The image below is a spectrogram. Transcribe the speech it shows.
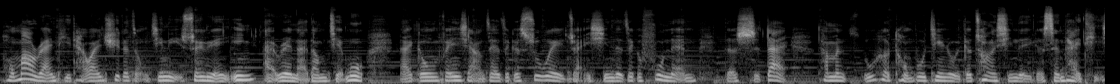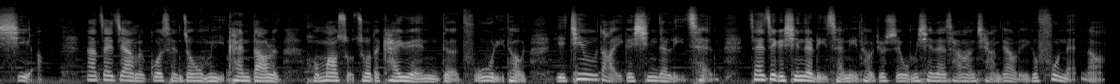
红帽软体台湾区的总经理孙元英艾瑞，来到我们节目，来跟我们分享，在这个数位转型的这个赋能的时代，他们如何同步进入一个创新的一个生态体系啊。那在这样的过程中，我们也看到了红帽所做的开源的服务里头，也进入到一个新的里程。在这个新的里程里头，就是我们现在常常强调的一个赋能啊。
